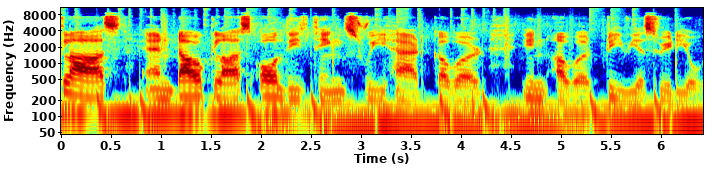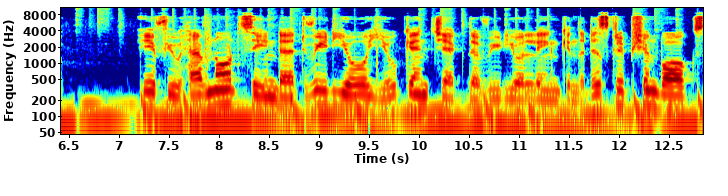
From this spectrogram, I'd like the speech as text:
class and DAO class all these things we had covered in our previous video. If you have not seen that video, you can check the video link in the description box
